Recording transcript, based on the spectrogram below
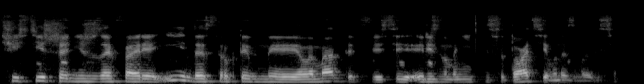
чистіше, ніж за ефері, і деструктивні елементи, всі різноманітні ситуації вони змилися.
